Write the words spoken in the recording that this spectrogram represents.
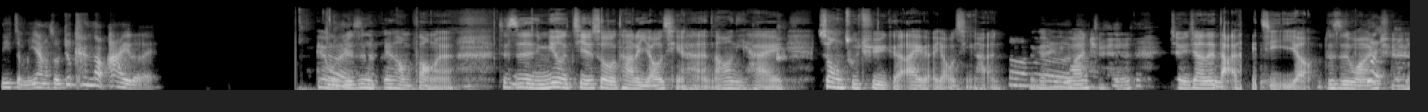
你怎么样的时候，就看到爱了，哎。哎、欸，我觉得真的非常棒哎，就是你没有接受他的邀请函，然后你还送出去一个爱的邀请函，OK，完全就像在打太极一样，就是完全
